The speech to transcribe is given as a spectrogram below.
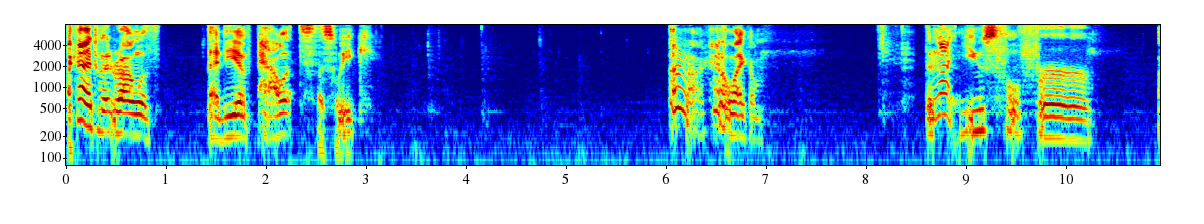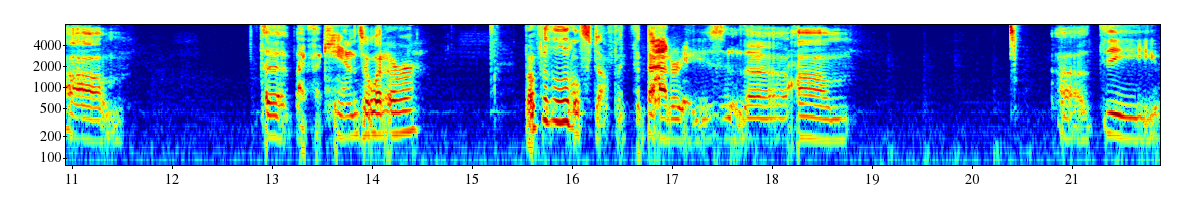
I kind of toyed around with the idea of pallets this week. I don't know, I kind of like them. They're not useful for um, the like the cans or whatever, but for the little stuff like the batteries and the um, uh, the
